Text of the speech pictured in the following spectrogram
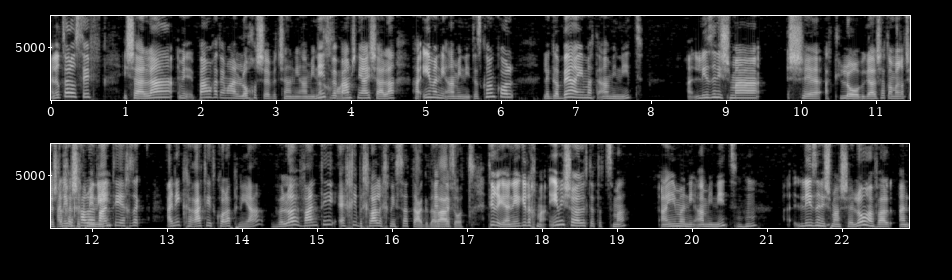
אני רוצה להוסיף, היא שאלה, פעם אחת היא אמרה, לא חושבת שאני א-מינית, נכון. ופעם שנייה היא שאלה, האם אני א-מינית? אז קודם כל, לגבי האם את א-מינית, לי זה נשמע שאת לא, בגלל שאת אומרת שיש לך אני חשק בכלל לא מיני. הבנתי איך זה... אני קראתי את כל הפנייה, ולא הבנתי איך היא בכלל הכניסה את ההגדרה את- הזאת. תראי, אני אגיד לך מה, אם היא שואלת את עצמה, האם אני א-מינית, לי זה נשמע שלא, אבל אני-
